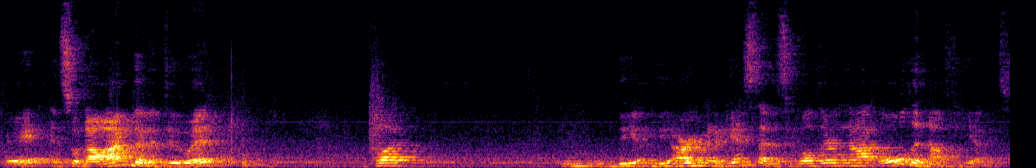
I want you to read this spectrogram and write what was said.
Okay? And so now I'm going to do it. But the, the argument against that is, well, they're not old enough yet.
